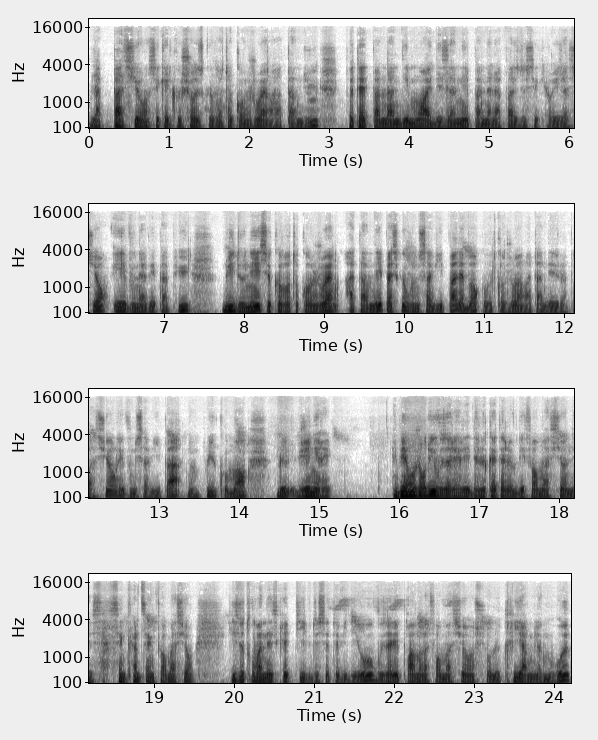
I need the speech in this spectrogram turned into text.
La passion, c'est quelque chose que votre conjoint a attendu, peut-être pendant des mois et des années pendant la phase de sécurisation et vous n'avez pas pu lui donner ce que votre conjoint attendait parce que vous ne saviez pas d'abord que votre conjoint attendait de la passion et vous ne saviez pas non plus comment le générer. Eh bien, aujourd'hui, vous allez aller dans le catalogue des formations, des 55 formations qui se trouvent en descriptif de cette vidéo. Vous allez prendre la formation sur le triangle amoureux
